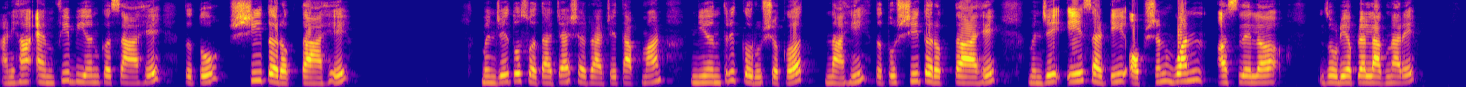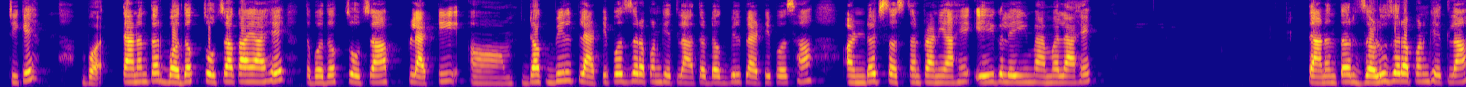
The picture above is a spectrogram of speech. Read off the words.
आणि हा ॲम्फिबियन कसा आहे? तर तो शीतरक्त आहे. म्हणजे तो स्वतःच्या शरीराचे तापमान नियंत्रित करू शकत नाही. तर तो शीतरक्त आहे. म्हणजे ए साठी ऑप्शन वन असलेला जोडी आपल्याला लागणार आहे. ठीक आहे? बर. त्यानंतर बदक चोचा काय आहे? तर बदक चोचा प्लॅटी डकबिल प्लॅटिपस जर आपण घेतला तर डकबिल प्लॅटिपस हा अंडज सस्तन प्राणी आहे. एग लेईंग मॅमल आहे. त्यानंतर जळू जर आपण घेतला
